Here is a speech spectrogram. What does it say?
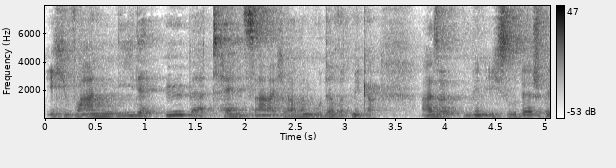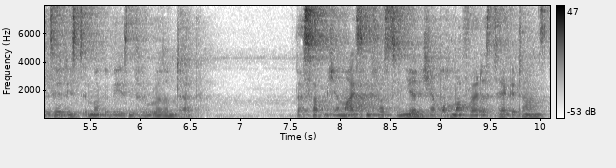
Ich war nie der Übertänzer, ich war aber ein guter Rhythmiker. Also bin ich so der Spezialist immer gewesen für Rhythm Tap. Das hat mich am meisten fasziniert. Ich habe auch mal Fred Astaire getanzt,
